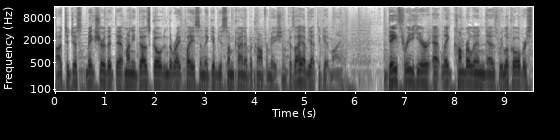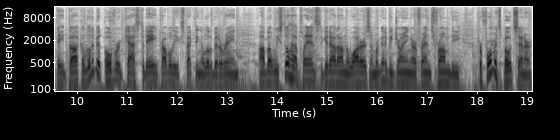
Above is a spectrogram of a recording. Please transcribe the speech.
uh, to just make sure that that money does go to the right place and they give you some kind of a confirmation because I have yet to get mine. Day three here at Lake Cumberland as we look over State Dock. A little bit overcast today, probably expecting a little bit of rain. Uh, but we still have plans to get out on the waters, and we're going to be joining our friends from the Performance Boat Center.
